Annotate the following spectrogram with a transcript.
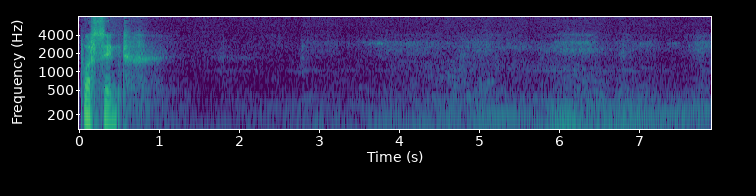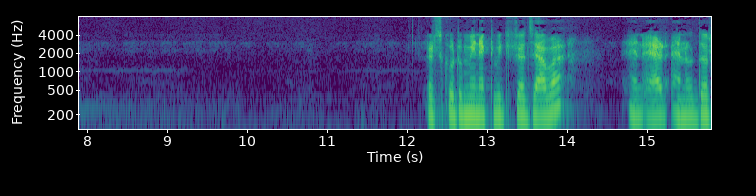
percent. Let's go to main activity java and add another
